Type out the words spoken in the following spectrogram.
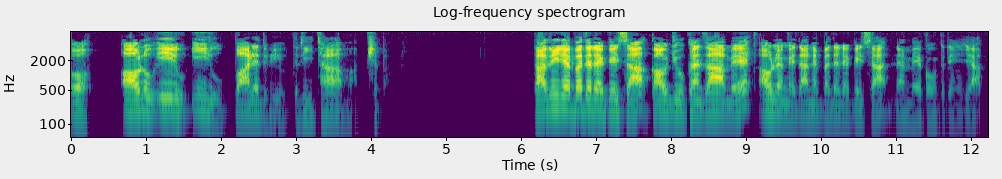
အောအောင်တို့အေးတို့ဤတို့ပါတဲ့သူတွေကိုတတိထားရမှာဖြစ်ပါသာသမီနဲ့ပတ်သက်တဲ့ကိစ္စကောင်းကျိုးခံစားရမယ်အောက်လက်ငယ်သားနဲ့ပတ်သက်တဲ့ကိစ္စနာမည်ကုန်တင်ရမယ်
